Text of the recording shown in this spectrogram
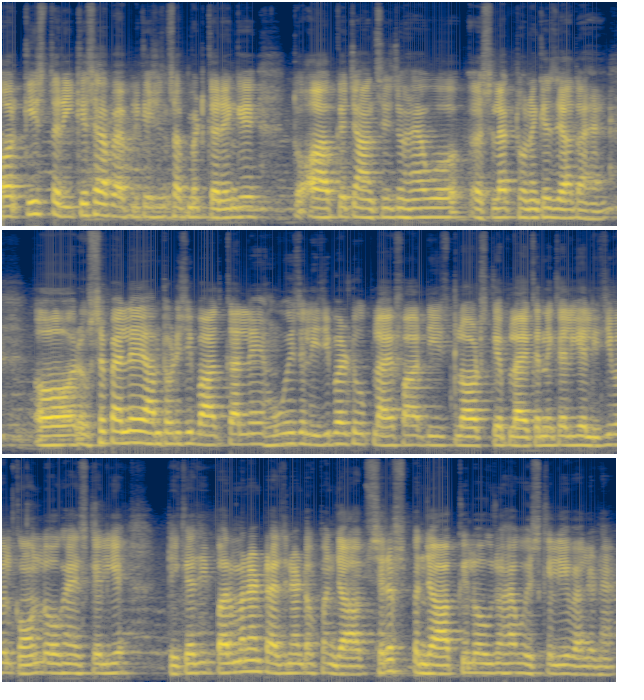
और किस तरीके से आप एप्लीकेशन सबमिट करेंगे। तो आपके चांसेस जो हैं वो सिलेक्ट होने के ज़्यादा हैं। और उससे पहले हम थोड़ी सी बात कर लें who is eligible to apply for these plots के अप्लाई करने के लिए एलिजिबल कौन लोग हैं इसके लिए? ठीक है जी परमानेंट रेजिडेंट ऑफ़ पंजाब, सिर्फ़ पंजाब के लोग जो हैं वो इसके लिए वैलिड हैं।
